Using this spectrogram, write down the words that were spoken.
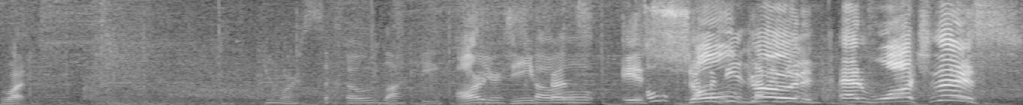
What? You are so lucky. Our You're defense so... is Oh, so that would be in, that would be good. And watch this.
